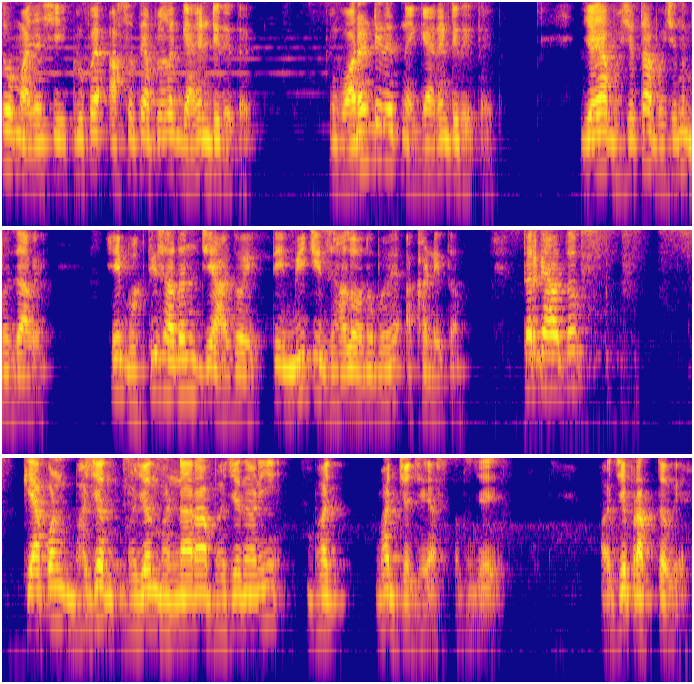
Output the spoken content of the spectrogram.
तो माझ्याशी कृपया असं ते आपल्याला गॅरंटी देत आहेत. वॉरंटी देत नाही गॅरंटी देत आहेत. जया भजता भजन भजावे हे भक्ती साधन जे आगवे ते मीची झालो अनुभव आहे अखंडित. तर काय होतं? की आपण भजन भजन म्हणणारा भजन आणि भज भज्य जे असतं म्हणजे जे प्राप्तव्य आहे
